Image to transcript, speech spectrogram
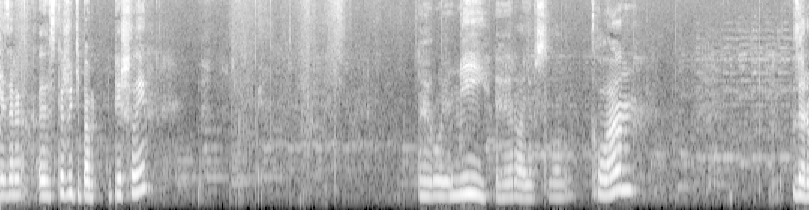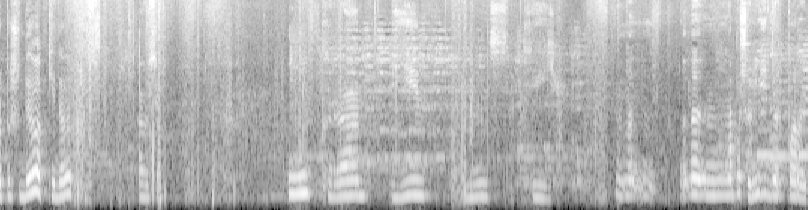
Я зараз е, скажу, типа, пішли. Героїв. Мій Героїв слава. клан. Зараз пишу, де лапки, де лапки. А ось. Український. На- на- на- Напиши лідер по риб.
